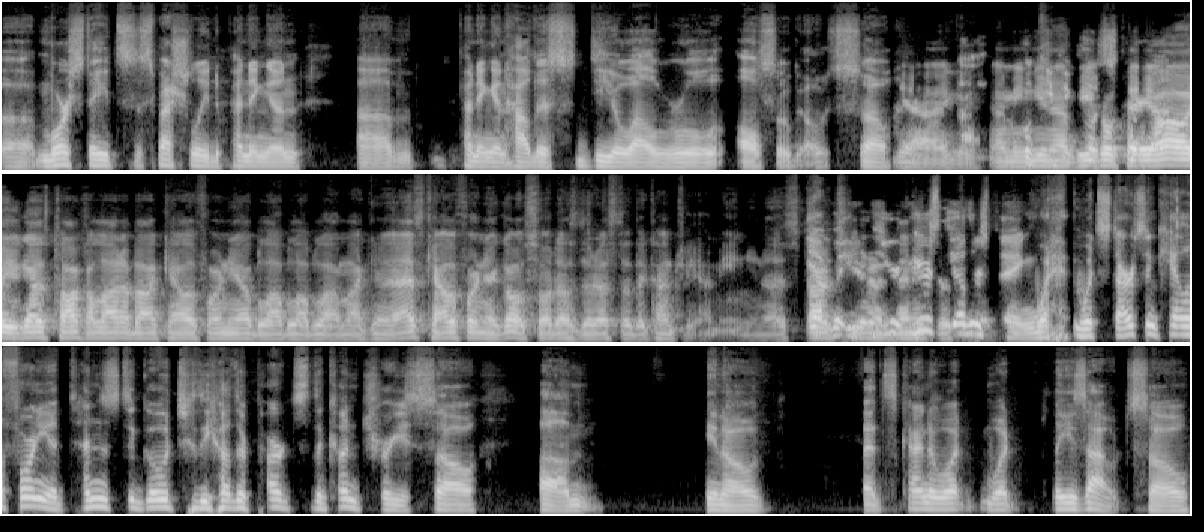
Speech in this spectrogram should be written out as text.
uh, more states, especially depending on um, depending on how this DOL rule also goes. So Yeah, I agree. I mean, we'll you know, people say, "Oh, you guys talk a lot about California, blah blah blah." I'm like, as California goes, so does the rest of the country. I mean, you know, it starts but here here- and then here's the other thing: what what starts in California tends to go to the other parts of the country. So, um, you know, that's kind of what what plays out. So,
